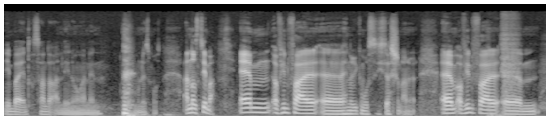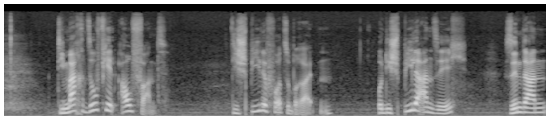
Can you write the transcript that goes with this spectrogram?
Nebenbei interessante Anlehnung an den Kommunismus. Anderes Thema. Ähm, auf jeden Fall, äh, Henrike musste sich das schon anhören. Ähm, auf jeden Fall, ähm, die machen so viel Aufwand, die Spiele vorzubereiten. Und die Spiele an sich sind dann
